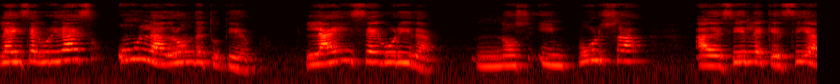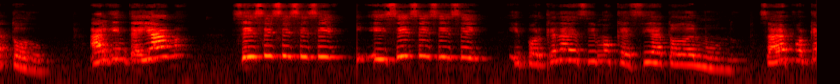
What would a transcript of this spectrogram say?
La inseguridad es un ladrón de tu tiempo. La inseguridad nos impulsa a decirle que sí a todo. Alguien te llama, Sí, sí, sí, sí, sí. Y sí, sí, sí, sí. ¿Y por qué le decimos que sí a todo el mundo? ¿Sabes por qué?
